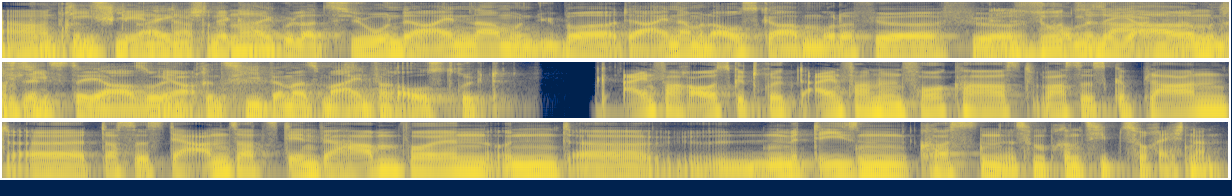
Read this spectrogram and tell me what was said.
Ja, Im Prinzip eigentlich eine Kalkulation der Einnahmen und über der Einnahmen und Ausgaben, oder? Für, für kommende Jahre und das letzte Jahr, so ja. im Prinzip, wenn man es mal einfach ausdrückt einfach ausgedrückt, einfach einen Forecast, was ist geplant, äh, das ist der Ansatz, den wir haben wollen und äh, mit diesen Kosten ist im Prinzip zu rechnen.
